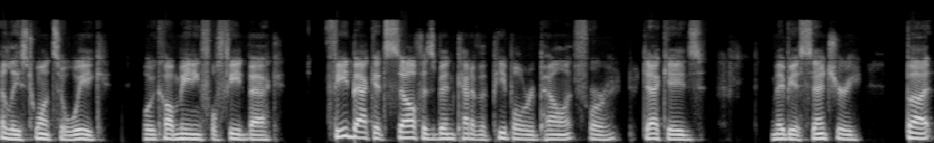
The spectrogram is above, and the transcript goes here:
at least once a week what we call meaningful feedback. Feedback itself has been kind of a people repellent for decades, maybe a century, but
